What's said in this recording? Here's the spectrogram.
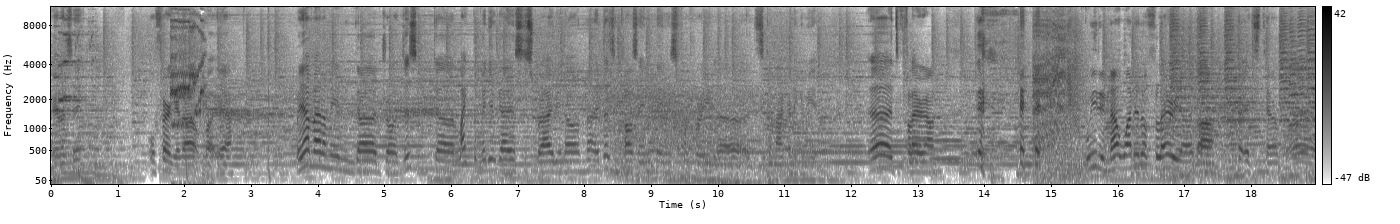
Here, let's see we'll figure it out. But yeah, but yeah, man. I mean, uh, just uh, like the video, guys. Subscribe. You know, no, it doesn't cost anything. It's for free. Uh, it's not gonna give me it. Uh, it's a Flareon. we did not want it a Flareon. Uh, it's terrible.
